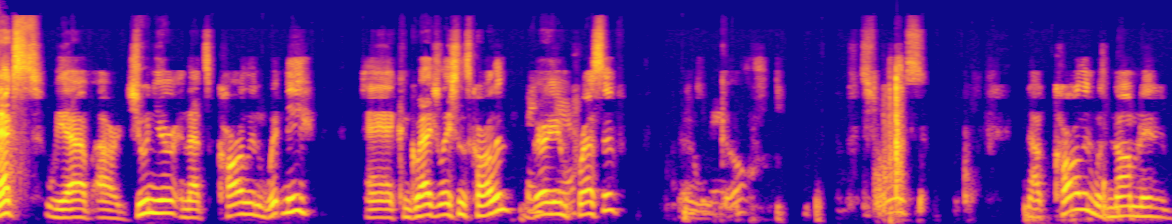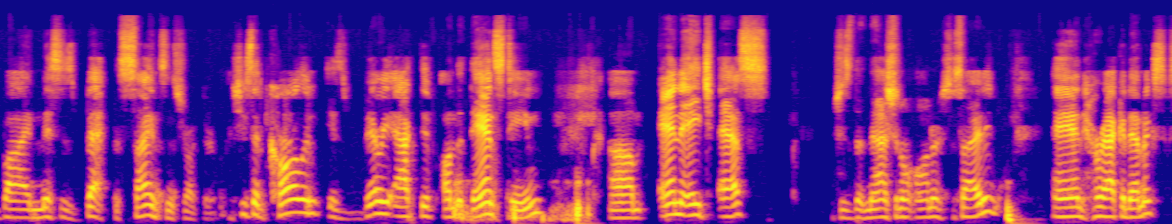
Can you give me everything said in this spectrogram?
Next, we have our junior, and that's Carlin Whitney. And congratulations, Carlin. Thank very you. impressive. There Thank we go. Now, Carlin was nominated by Mrs. Beck, the science instructor. She said Carlin is very active on the dance team, um, NHS, which is the National Honor Society, and her academics.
